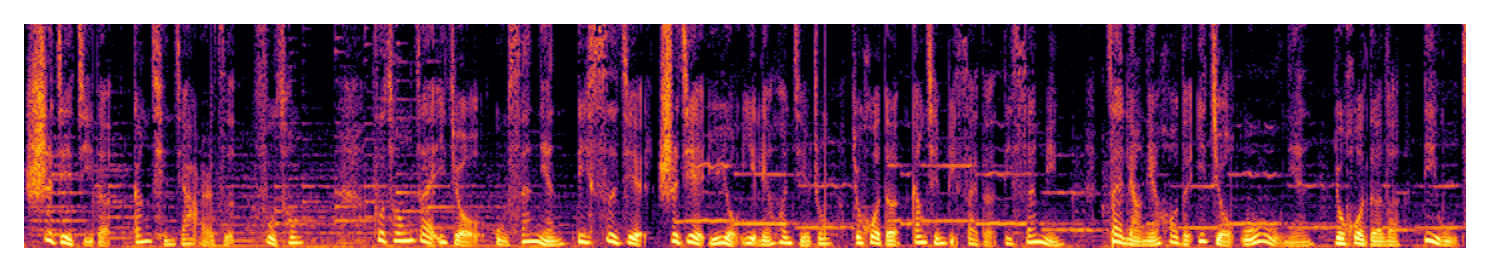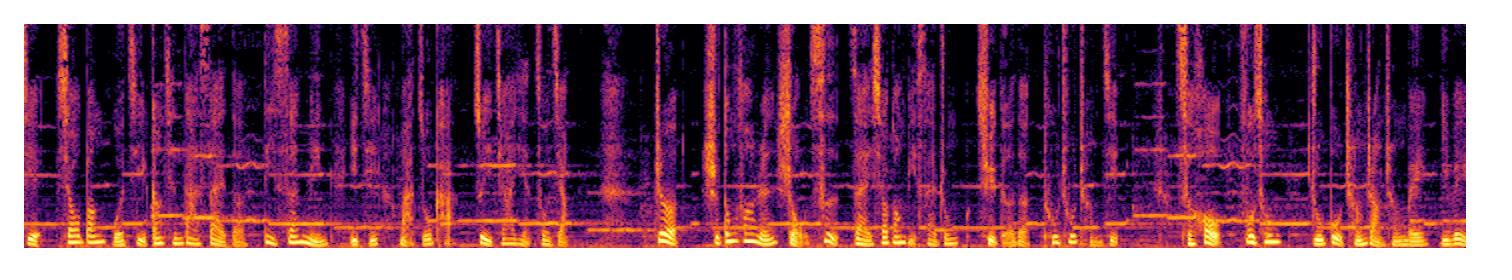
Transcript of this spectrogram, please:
世界级的钢琴家儿子傅聪。傅聪在一九五三年第四届世界与友谊联欢节中就获得钢琴比赛的第三名，在两年后的一九五五年又获得了第五届肖邦国际钢琴大赛的第三名以及马祖卡最佳演奏奖。这是东方人首次在肖邦比赛中取得的突出成绩。此后，傅聪。逐步成长成为一位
